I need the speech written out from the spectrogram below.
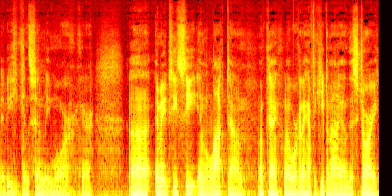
Maybe he can send me more here. Uh, MATC in lockdown. Okay, well, we're going to have to keep an eye on this story.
